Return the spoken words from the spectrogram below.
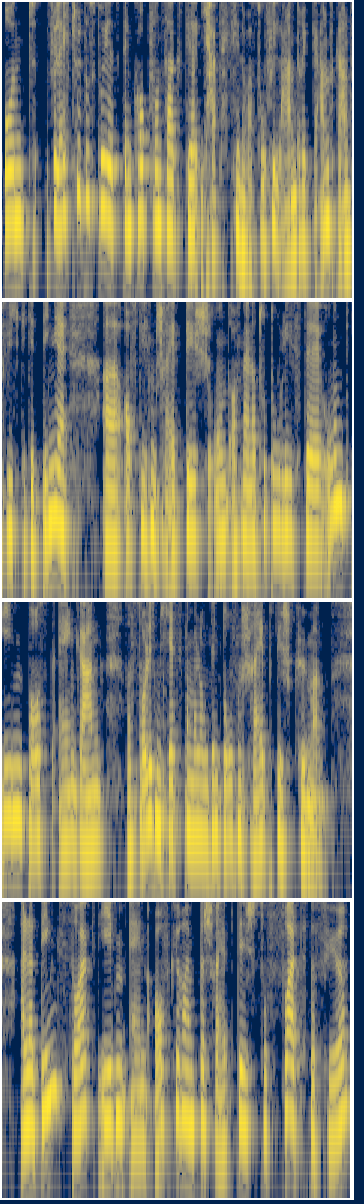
Und vielleicht schüttelst du jetzt den Kopf und sagst dir, ja, das sind aber so viele andere ganz, ganz wichtige Dinge äh, auf diesem Schreibtisch und auf meiner To-Do-Liste und im Posteingang. Was soll ich mich jetzt einmal um den doofen Schreibtisch kümmern? Allerdings sorgt eben ein aufgeräumter Schreibtisch sofort dafür,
